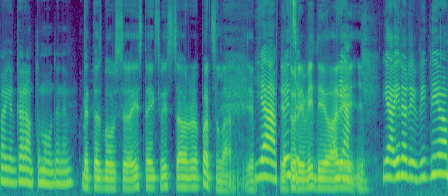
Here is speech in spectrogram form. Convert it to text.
paiet garām tam ūdenim. Bet tas būs uh, izteikts viss caur porcelānu. Ja, jā, ja princip... tur ir video arī. Jā. Ja... jā, ir arī video.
